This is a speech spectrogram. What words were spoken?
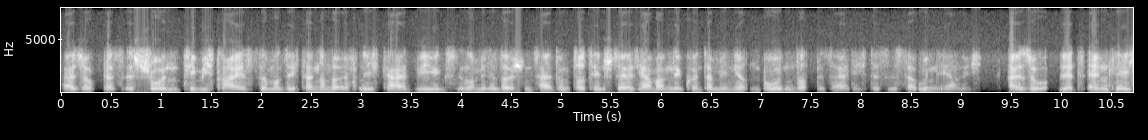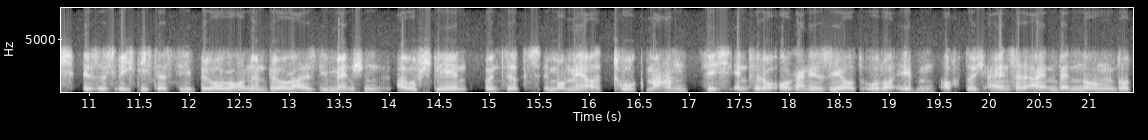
Also das ist schon ziemlich dreist, wenn man sich dann in der Öffentlichkeit, wie jüngst in der Mitteldeutschen Zeitung, dorthin stellt, ja, wir haben den kontaminierten Boden dort beseitigt. Das ist da unehrlich. Also letztendlich ist es wichtig, dass die Bürgerinnen und Bürger, also die Menschen aufstehen und jetzt immer mehr Druck machen, sich entweder organisiert oder eben auch durch Einzeleinwendungen dort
